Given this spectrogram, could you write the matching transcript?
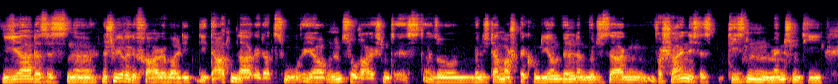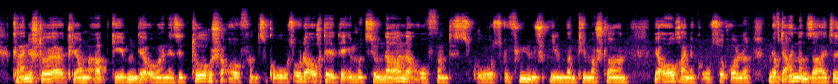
Ja, das ist eine, eine schwierige Frage, weil die, die Datenlage dazu eher unzureichend ist. Also wenn ich da mal spekulieren will, dann würde ich sagen, wahrscheinlich ist diesen Menschen, die keine Steuererklärung abgeben, der organisatorische Aufwand zu groß oder auch der, der emotionale Aufwand ist zu groß. Gefühle spielen beim Thema Steuern ja auch eine große Rolle. Und auf der anderen Seite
